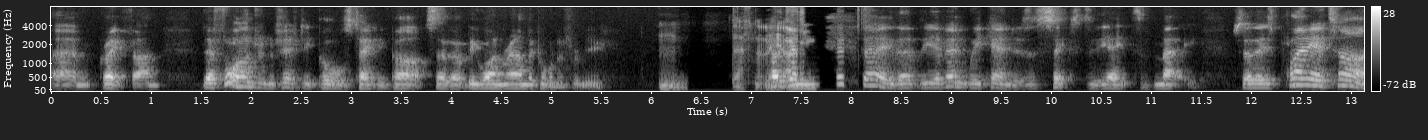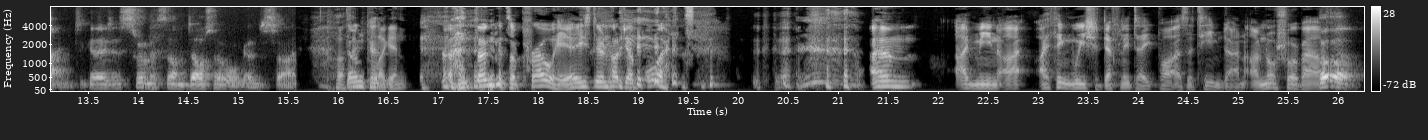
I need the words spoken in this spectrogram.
Um, great fun. There are 450 pools taking part, so there'll be one round the corner from you. Mm, definitely. I, I mean, should say that the event weekend is the 6th to the 8th of May. So there's plenty of time to go to swimathon.org and sign. Duncan, Duncan's a pro here. He's doing our job for us. um, I mean, I, I think we should definitely take part as a team, Dan. I'm not sure about oh,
